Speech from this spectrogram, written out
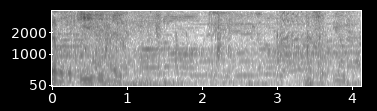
It was an easy make. That's an easy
